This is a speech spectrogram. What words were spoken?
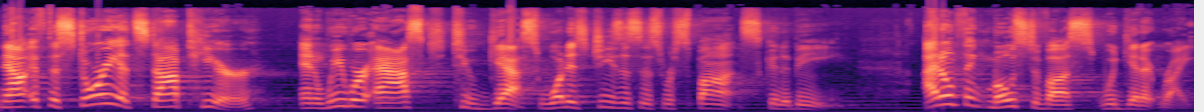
Now, if the story had stopped here and we were asked to guess what is Jesus' response going to be, I don't think most of us would get it right.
